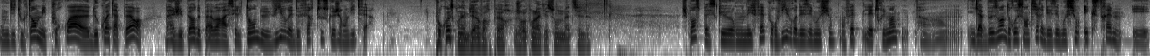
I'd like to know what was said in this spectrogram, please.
On me dit tout le temps, mais pourquoi, euh, de quoi t'as peur? Bah, J'ai peur de ne pas avoir assez le temps de vivre et de faire tout ce que j'ai envie de faire. Pourquoi est-ce qu'on aime bien avoir peur? Je reprends la question de Mathilde. Je pense parce qu'on est fait pour vivre des émotions. En fait, l'être humain, enfin, il a besoin de ressentir des émotions extrêmes. Et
